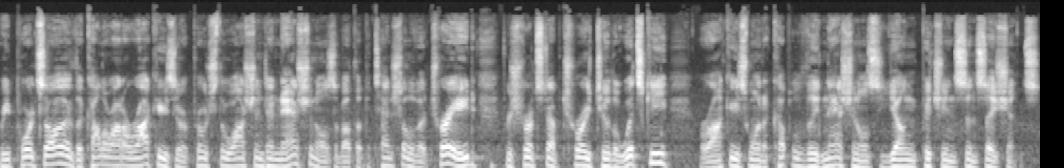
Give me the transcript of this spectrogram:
Reports are that the Colorado Rockies have approached the Washington Nationals about the potential of a trade for shortstop Troy Tulowitzki. Rockies want a couple of the Nationals' young pitching sensations.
